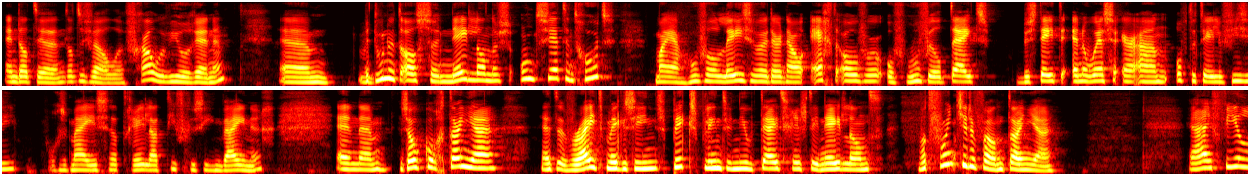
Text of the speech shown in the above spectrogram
En dat, eh, dat is wel eh, vrouwenwielrennen. Ehm, we doen het als eh, Nederlanders ontzettend goed. Maar ja, hoeveel lezen we er nou echt over? Of hoeveel tijd besteedt de NOS eraan op de televisie? Volgens mij is dat relatief gezien weinig. En ehm, zo kocht Tanja het Ride Magazine, spiksplinter nieuw tijdschrift in Nederland. Wat vond je ervan, Tanja? Ja, hij viel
